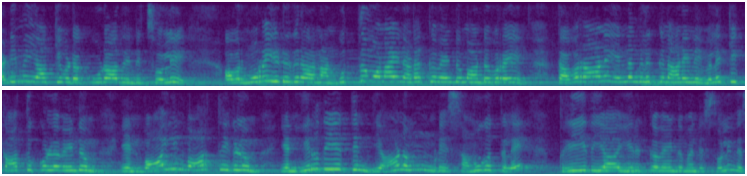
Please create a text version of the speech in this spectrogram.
அடிமையாக்கி விடக்கூடாது என்று சொல்லி அவர் முறையிடுகிறார் நான் உத்தமனாய் நடக்க வேண்டும் ஆண்டவரே. தவறான எண்ணங்களுக்கு நான் என்னை விலக்கி காத்துக்கொள்ள வேண்டும். என் வாயின் வார்த்தைகளும் என் இருதயத்தின் தியானமும் உடைய சமூகத்திலே பிரீதியாக இருக்க வேண்டும் என்று சொல்லி இந்த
